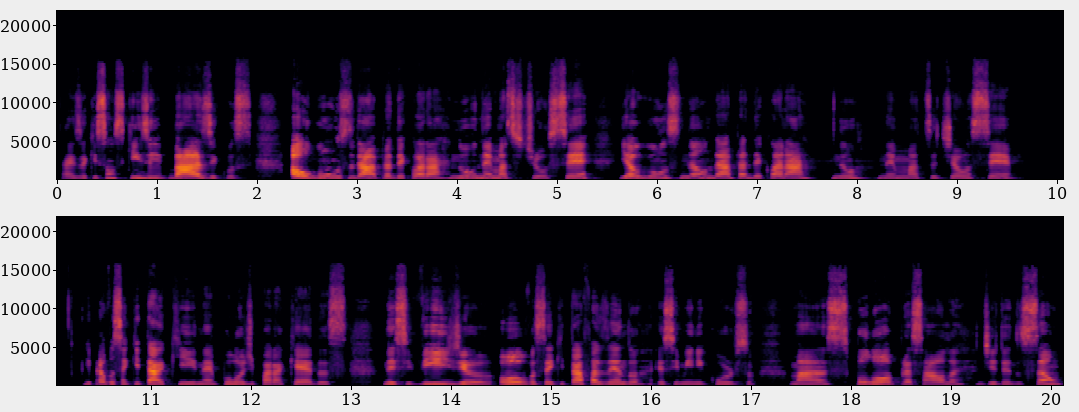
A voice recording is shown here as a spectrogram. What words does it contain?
Tá? Esses aqui são os 15 básicos. Alguns dá para declarar no Nematsuchose e alguns não dá para declarar no Nematsuchose. E para você que está aqui, né, pulou de paraquedas nesse vídeo, ou você que está fazendo esse mini curso, mas pulou para essa aula de dedução,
